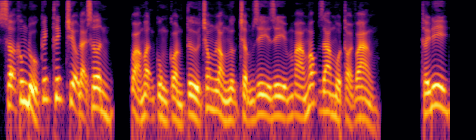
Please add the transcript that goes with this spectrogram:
Sợ không đủ kích thích triệu đại sơn, quả mận cùng còn từ trong lòng ngực chậm gì gì mà móc ra một thỏi vàng. Thấy đi,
